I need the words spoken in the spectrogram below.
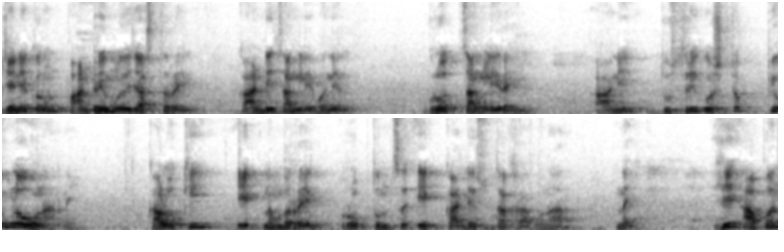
जेणेकरून पांढरीमुळे जास्त राहील कांडी चांगली बनेल ग्रोथ चांगली राहील आणि दुसरी गोष्ट पिवळं होणार नाही. काळोखी एक नंबर राहील रोप तुमचं एक कांडेसुद्धा खराब होणार नाही. हे आपण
